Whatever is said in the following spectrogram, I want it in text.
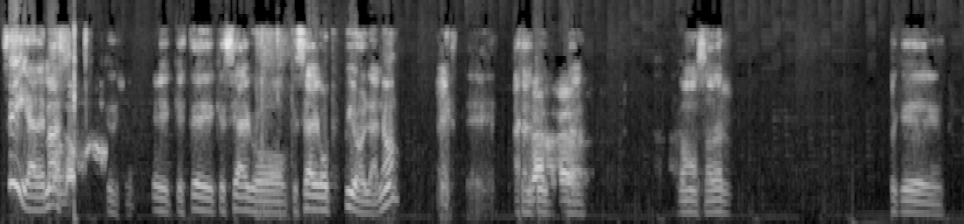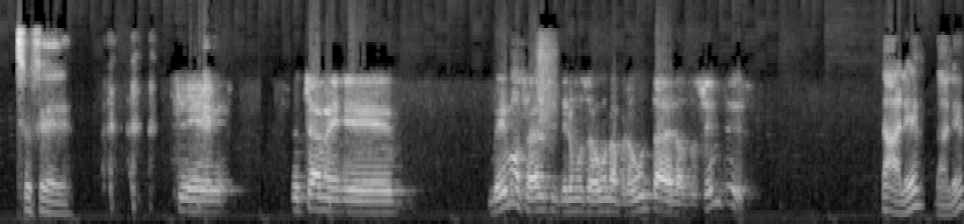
Sí, además, que, esté, que sea algo, que sea algo piola, ¿no? Este, claro, Vamos a ver qué sucede. Sí, escúchame, eh, Vemos a ver si tenemos alguna pregunta de los docentes. Dale, dale.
